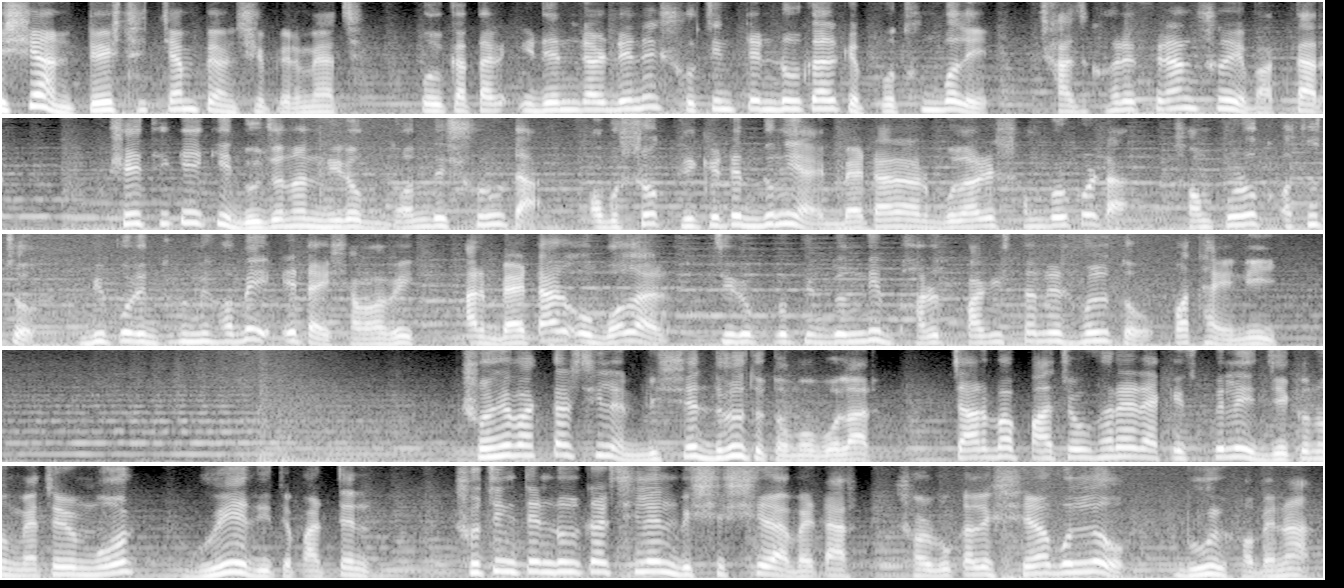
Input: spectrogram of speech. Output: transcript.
Asian test চ্যাম্পিয়নশিপের match. কলকাতার Eden গার্ডেনে সচিন টেন্ডুলকারকে প্রথম বলে সাজঘরে ফেরান শোয়েব আক্তার। সেই থেকেই কি দুজনের নীরব দ্বন্দ্বের শুরুটা? অবশ্য ক্রিকেটের দুনিয়ায় ব্যাটার আর বোলারের সম্পর্কটা সম্পূরক অথচ বিপরীতধর্মী হবে এটাই স্বাভাবিক। আর ব্যাটার ও বোলার চিরপ্রতিদ্বন্দ্বী ভারত পাকিস্তানের হলে তো কথাই নেই। শোহেব আক্তার ছিলেন বিশ্বের দ্রুততম বোলার। চার বা পাঁচ ওভারের এক স্পেলে যে কোনো ম্যাচের মোড় ঘুরিয়ে দিতে পারতেন। সচিন তেন্ডুলকার ছিলেন বিশ্বের সেরা ব্যাটার। সর্বকালের সেরা বললেও ভুল হবে না।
